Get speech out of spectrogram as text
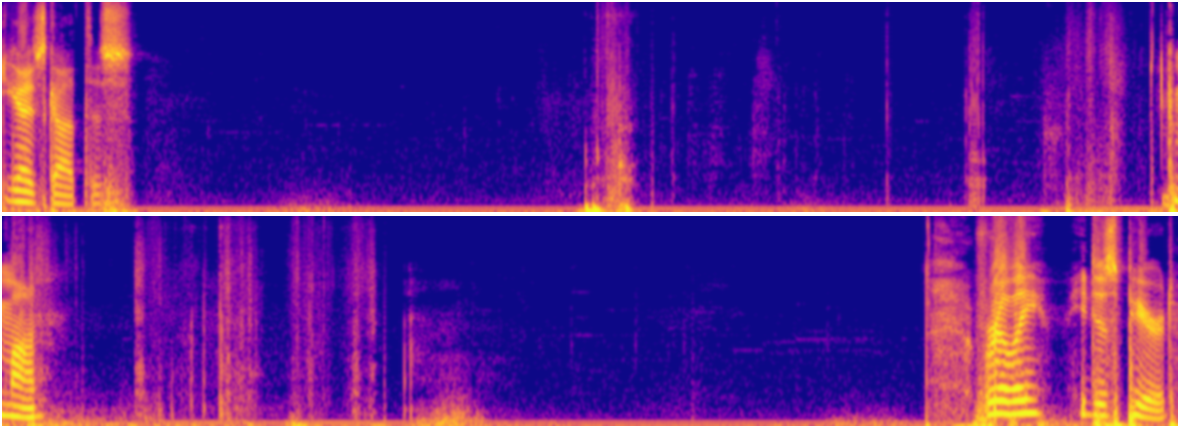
You guys got this. Come on. Really? He disappeared.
